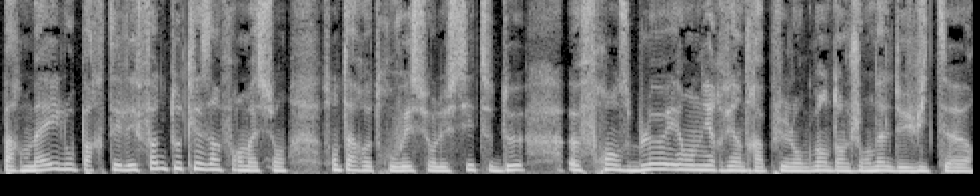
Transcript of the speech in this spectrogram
par mail ou par téléphone. Toutes les informations sont à retrouver sur le site de euh, France Bleu et on y reviendra plus longuement dans le journal de 8 heures.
